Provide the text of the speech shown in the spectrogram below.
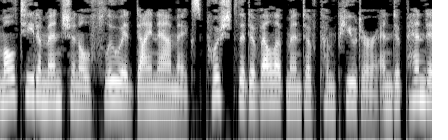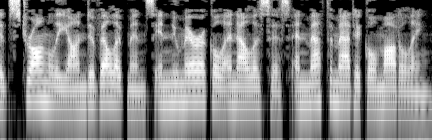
multidimensional fluid dynamics pushed the development of computer and depended strongly on developments in numerical analysis and mathematical modeling.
